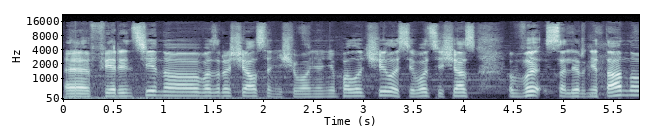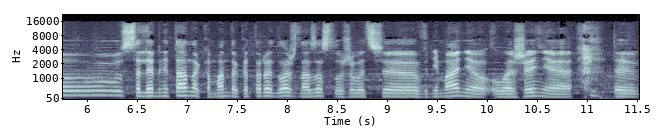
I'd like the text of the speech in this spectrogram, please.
Э, Ферентино возвращался, ничего у него не получилось. И вот сейчас в Салернитану. Салернитана команда, которая должна заслуживать э, внимания, уважения. Э,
